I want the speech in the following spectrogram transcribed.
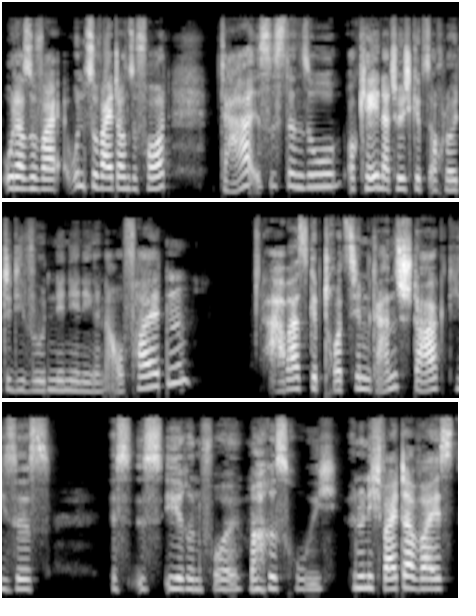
Oder so weiter und so weiter und so fort. Da ist es dann so, okay, natürlich gibt's auch Leute, die würden denjenigen aufhalten, aber es gibt trotzdem ganz stark dieses, es ist ehrenvoll, mach es ruhig. Wenn du nicht weiter weißt,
